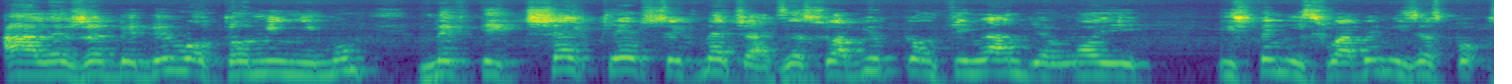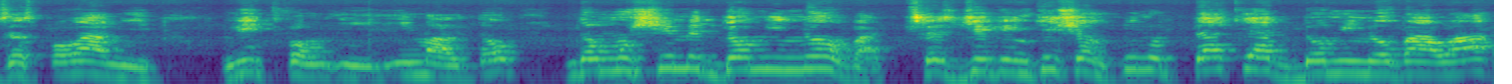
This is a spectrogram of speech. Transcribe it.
Ale żeby było to minimum, my w tych trzech pierwszych meczach ze słabiutką Finlandią, no i, i z tymi słabymi zespo, zespołami, Litwą i, i Maltą, no musimy dominować przez 90 minut, tak jak dominowała,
